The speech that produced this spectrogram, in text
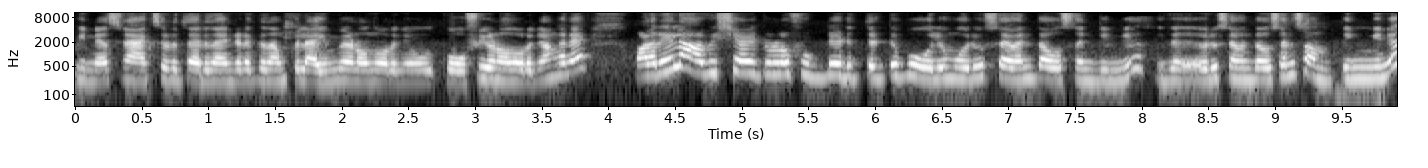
പിന്നെ സ്നാക്സ് എടുത്തായിരുന്നു. അതിന്റെ ഇടയ്ക്ക് നമുക്ക് ലൈം വേണമെന്ന് പറഞ്ഞു കോഫി വേണമെന്ന് പറഞ്ഞു. അങ്ങനെ വളരെ ലാവിഷായിട്ടുള്ള ഫുഡ് എടുത്തിട്ട് പോലും ഒരു സെവൻ തൗസൻഡിന് ഇത് ഒരു സെവൻ തൗസൻഡ് സംതിങ്ങിന്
